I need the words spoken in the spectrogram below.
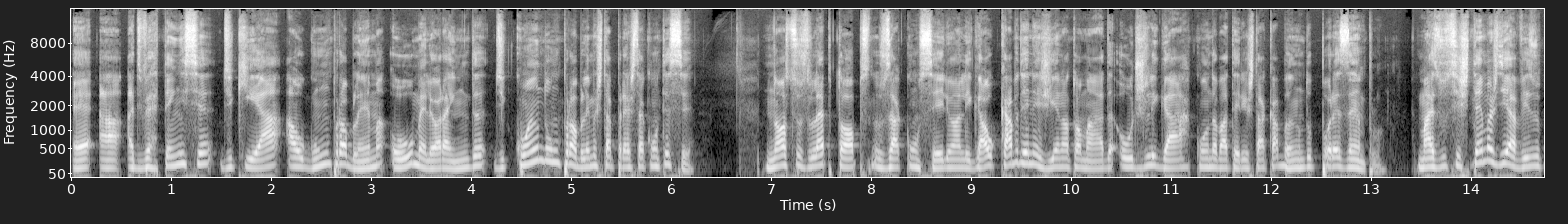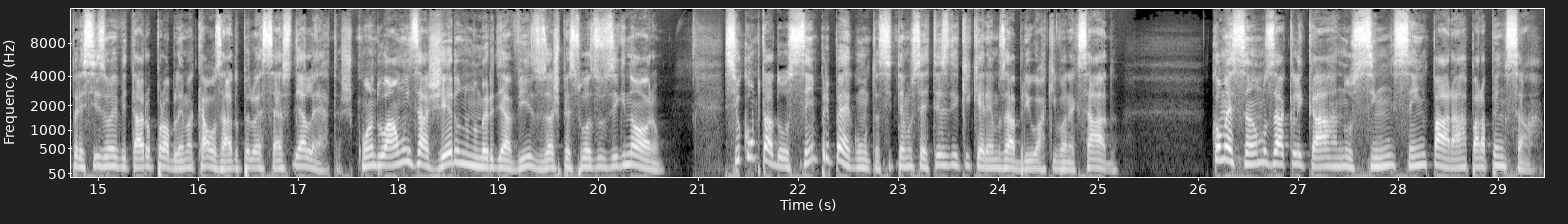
é a advertência de que há algum problema, ou melhor ainda, de quando um problema está prestes a acontecer. Nossos laptops nos aconselham a ligar o cabo de energia na tomada ou desligar quando a bateria está acabando, por exemplo. Mas os sistemas de aviso precisam evitar o problema causado pelo excesso de alertas. Quando há um exagero no número de avisos, as pessoas os ignoram. Se o computador sempre pergunta se temos certeza de que queremos abrir o arquivo anexado, começamos a clicar no sim sem parar para pensar.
